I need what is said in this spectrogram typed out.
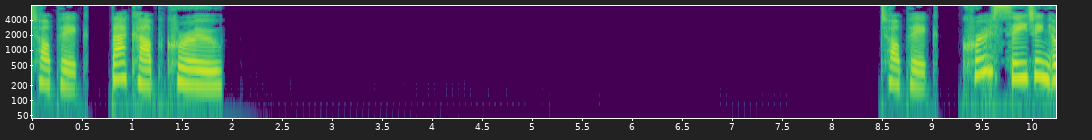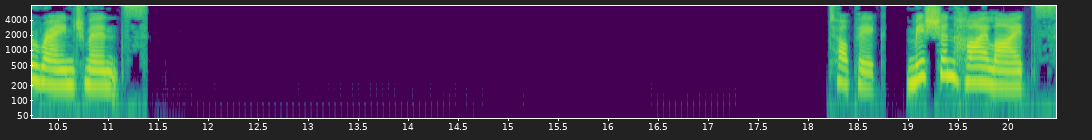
Topic: Backup crew. Topic: Crew seating arrangements. Topic: Mission highlights.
